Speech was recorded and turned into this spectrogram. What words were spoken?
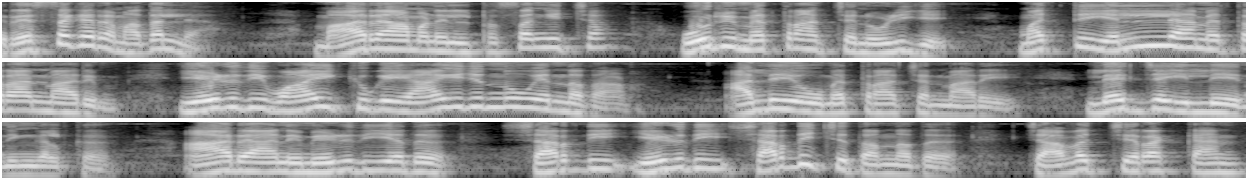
രസകരം അതല്ല മാരാമണിൽ പ്രസംഗിച്ച ഒരു മെത്രാച്ചൻ ഒഴികെ മറ്റ് എല്ലാ മെത്രാന്മാരും എഴുതി വായിക്കുകയായിരുന്നു എന്നതാണ്. അല്ലയോ മെത്രാച്ചന്മാരെ ലജ്ജയില്ലേ നിങ്ങൾക്ക്? ആരാനും എഴുതിയത്? ഛർദി എഴുതി ഛർദിച്ച് തന്നത് ചവച്ചിറക്കാൻ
